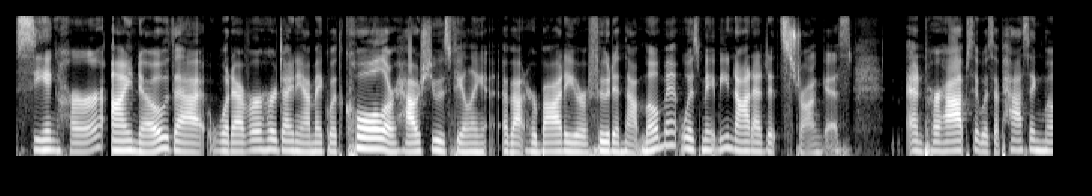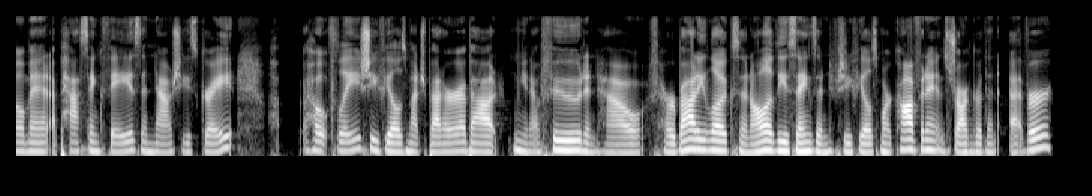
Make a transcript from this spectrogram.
seeing her, I know that whatever her dynamic with Cole or how she was feeling about her body or food in that moment was maybe not at its strongest. And perhaps it was a passing moment, a passing phase, and now she's great. Hopefully, she feels much better about, you know, food and how her body looks and all of these things. And she feels more confident and stronger than ever.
